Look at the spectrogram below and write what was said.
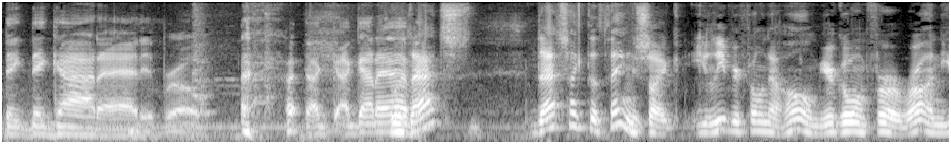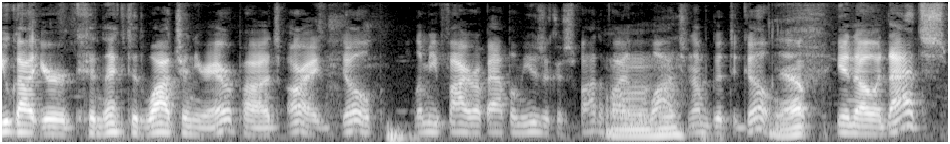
They they gotta add it, bro. I, I gotta Well, have it. that's that's like the thing. It's like you leave your phone at home, you're going for a run, you got your connected watch and your AirPods. All right, dope. Let me fire up Apple Music or Spotify on the watch, and I'm good to go. Mm-hmm. Yep. You know, and that's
